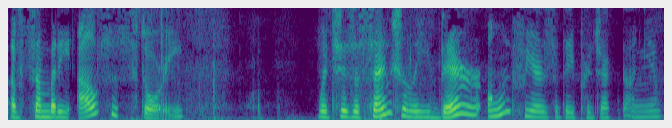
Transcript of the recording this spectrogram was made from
Of somebody else's story, which is essentially their own fears that they project on you.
